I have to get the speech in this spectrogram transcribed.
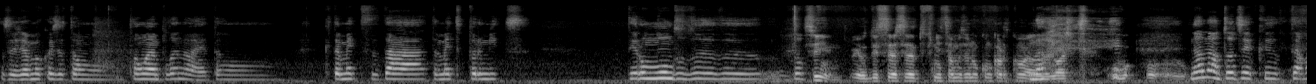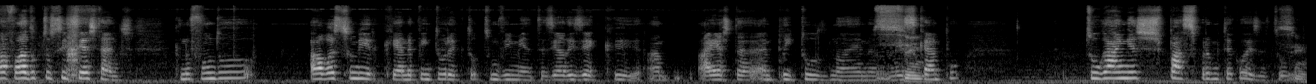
Ou seja, é uma coisa tão, tão ampla, não é? Tão, que também te dá, também te permite ter um mundo de. de, de- Sim, eu disse essa definição, mas eu não concordo com ela. Não. Eu acho que o- o- o- Não, não, estou a dizer que estava a falar do que tu disseste antes. Que no fundo, ao assumir que é na pintura que tu te movimentas e ao dizer que há, há esta amplitude não é, nesse Sim. campo, tu ganhas espaço para muita coisa, tu- Sim,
